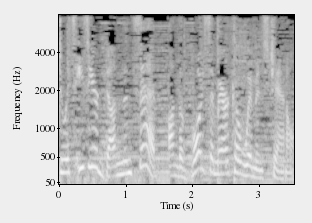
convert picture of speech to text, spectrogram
to It's Easier Done Than Said on the Voice America Women's Channel.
